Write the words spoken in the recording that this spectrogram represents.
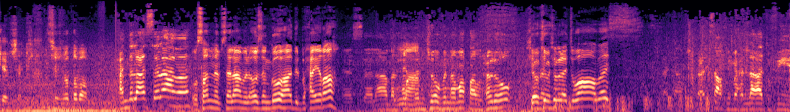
كيف شكلها شوف الضباب؟ الحمد لله على السلامة. وصلنا بسلام الاوزنقول هذه البحيرة. يا سلام الله. الحين بنشوف إنه مطر حلو. شوف شوف شوف الأجواء بس. شوف على اليسار في محلات وفي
